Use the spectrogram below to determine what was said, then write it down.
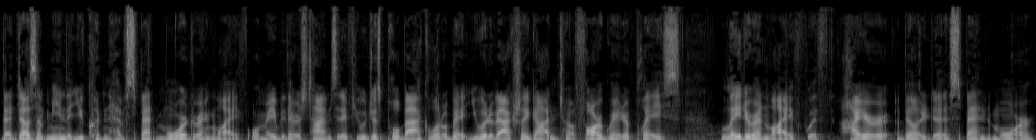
that doesn't mean that you couldn't have spent more during life, or maybe there's times that if you would just pull back a little bit, you would have actually gotten to a far greater place later in life with higher ability to spend more,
